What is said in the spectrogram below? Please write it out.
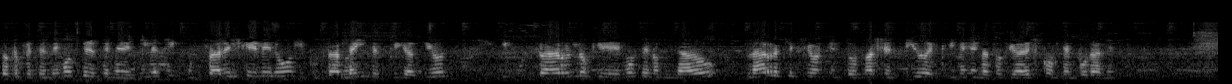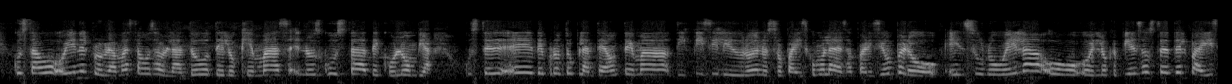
Lo que pretendemos desde Medellín es impulsar el género, impulsar la investigación, impulsar lo que hemos denominado la reflexión en torno al sentido del crimen en las sociedades contemporáneas. Gustavo, hoy en el programa estamos hablando de lo que más nos gusta de Colombia. Usted eh, de pronto plantea un tema difícil y duro de nuestro país como la desaparición, pero en su novela o, en lo que piensa usted del país,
